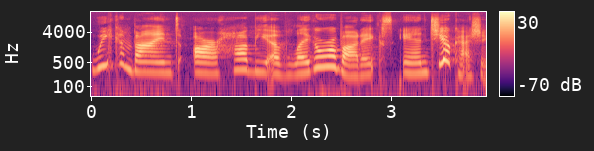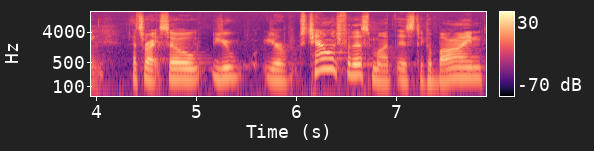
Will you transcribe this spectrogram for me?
we combined our hobby of Lego robotics and geocaching. That's right. So your your challenge for this month is to combine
